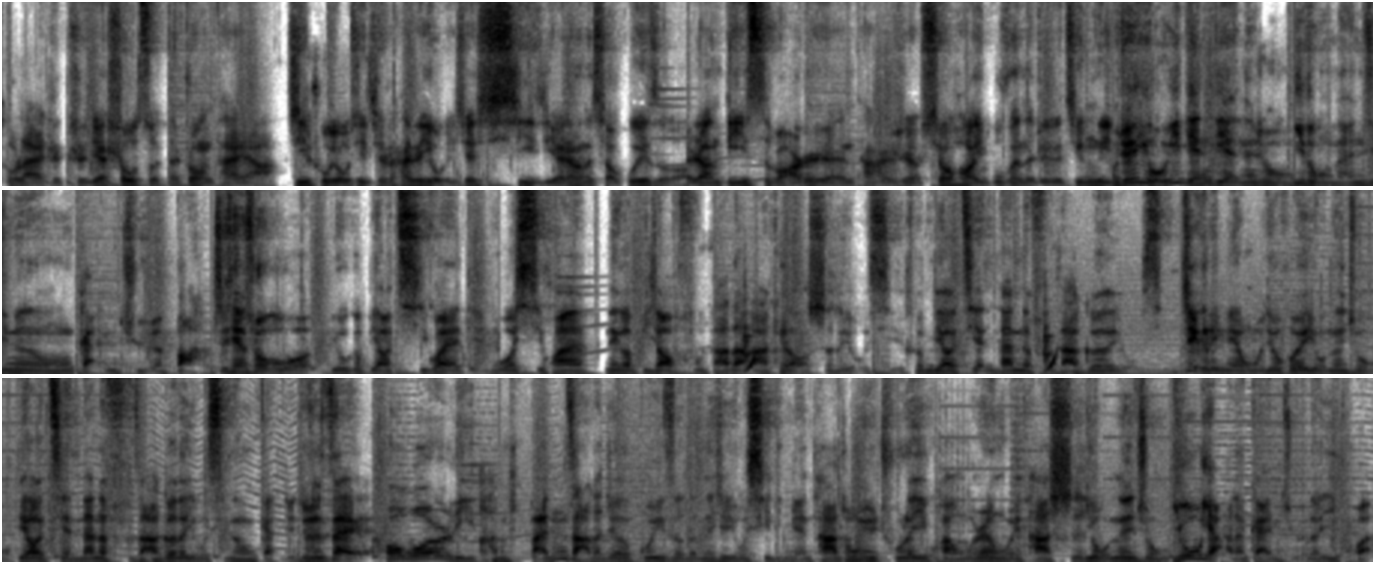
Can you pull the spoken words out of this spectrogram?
出来是直接受损的状态呀。基础游戏其实还是有一些细节上的小规则，让第一次玩的人他还是要消耗一部分的这个精力。我觉得有一点点那种一懂难经的那种感觉吧。之前说过，我有个比较奇怪的点，我喜欢那个比较复杂的阿 K 老师的游戏和比较简单的复杂哥的游戏。这个里面我就会会有那种比较简单的复杂哥的游戏那种感觉，就是在 c o w r 里很繁杂的这个规则的那些游戏里面，它终于出了一款我认为它是有那种优雅的感觉的一款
